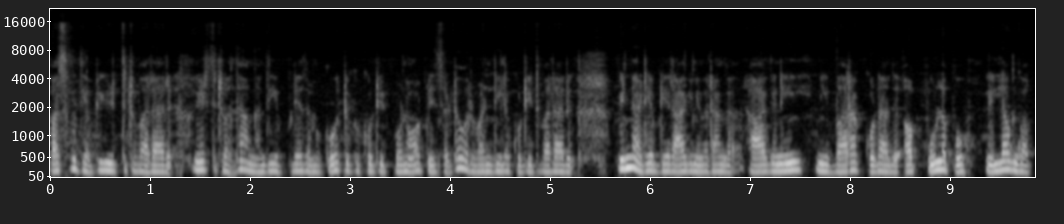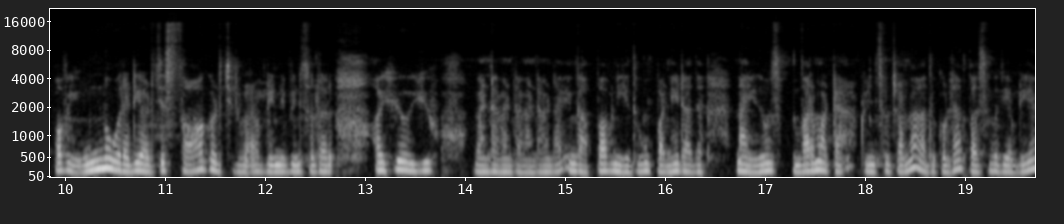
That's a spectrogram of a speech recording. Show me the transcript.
பசுபதி அப்படியே இழுத்துட்டு வராரு. இழுத்துட்டு வந்து அங்கேருந்து எப்படியாவது நம்ம கோர்ட்டுக்கு கூட்டிகிட்டு போகணும் அப்படின்னு சொல்லிட்டு ஒரு வண்டியில் கூட்டிகிட்டு வராரு. பின்னாடி அப்படியே ராகினி வராங்க. ராகினி நீ வரக்கூடாது. அப் உள்ளே போ. இல்லை உங்கள் அப்பாவை இன்னும் ஒரு அடி அடித்து சாகடிச்சிடுவேன் அப்படின்னு இப்படின்னு சொல்கிறாரு ஐயோ ஐயோ. வேண்டாம் வேண்டாம் வேண்டாம் வேண்டாம். எங்கள் அப்பாவை நீ எதுவும் பண்ணிடாத. நான் எதுவும் வரமாட்டேன் அப்படின்னு சொல்கிறாங்க அதுக்குள்ளே பசுபதி அப்படியே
